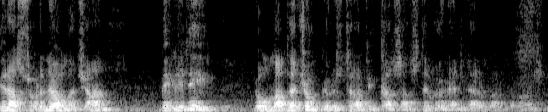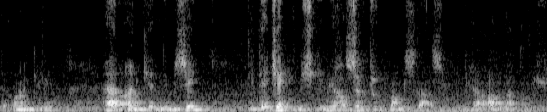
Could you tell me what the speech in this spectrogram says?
Biraz sonra ne olacağın belli değil. Yollarda çok görürüz trafik kazası değil mi? Ölenler var falan işte onun gibi. Her an kendimizi gidecekmiş gibi hazır tutmamız lazım. Ya Allah korusun.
